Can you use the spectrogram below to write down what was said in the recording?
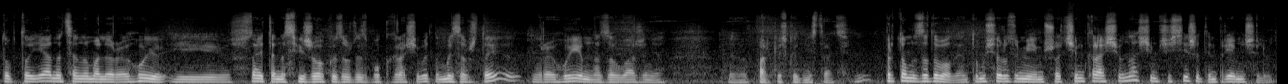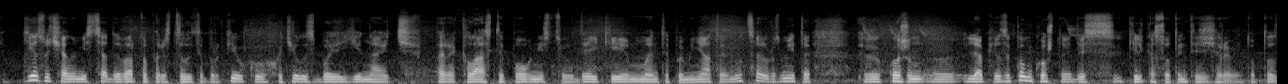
Тобто я на це нормально реагую і знаєте, на свіже око завжди з боку краще видно. Ми завжди реагуємо на зауваження е, парківської адміністрації. При тому тому що розуміємо, що чим краще в нас, чим чистіше, тим приємніше людям. Є, звичайно, місця, де варто перестелити бруківку. Хотілося б її навіть перекласти повністю, деякі моменти поміняти. Ну це розумієте, е, кожен е, ляп язиком коштує десь кілька сотень тисяч гривень. Тобто,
